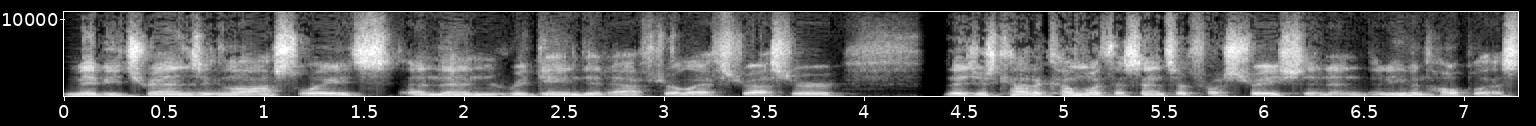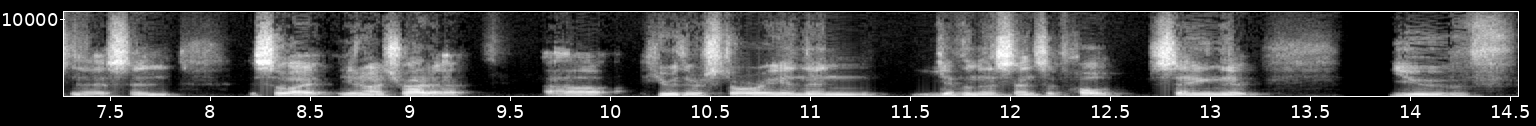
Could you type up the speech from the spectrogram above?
maybe transiently lost weight and then regained it after a life stressor. They just kind of come with a sense of frustration and, and even hopelessness. And so I, you know, I try to uh, hear their story and then give them a sense of hope, saying that you've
